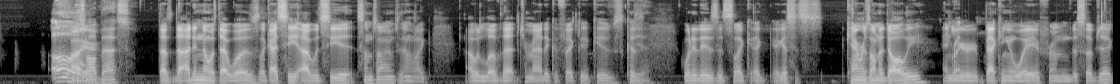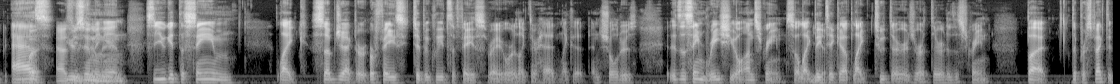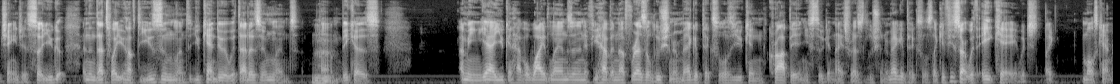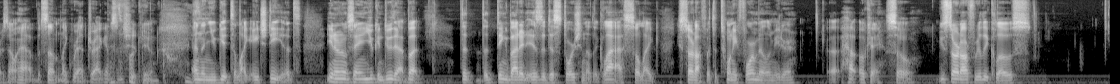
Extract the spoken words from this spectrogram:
Oh, Fire. Saul Bass. That's that, I didn't know what that was. Like I see, I would see it sometimes, and I'm like, I would love that dramatic effect it gives because Yeah. what it is, it's like I, I guess it's cameras on a dolly, and Right. you're backing away from the subject as, but you're you zoom zooming in. So you get the same like subject or, or face. Typically, it's a face, right, or like their head, like a, and shoulders. It's the same ratio on screen. So like they Yeah. take up like two thirds or a third of the screen, but the perspective changes. So you go, and then that's why you have to use zoom lens. You can't do it without a zoom lens Mm-hmm. um, because. I mean, yeah, you can have a wide lens, and if you have enough resolution or megapixels, you can crop it, and you still get nice resolution or megapixels. Like if you start with 8K, which like most cameras don't have, but some like Red Dragons and shit do crazy. and then you get to like HD. That's you know what I'm saying. You can do that, but the the thing about it is the distortion of the glass. So like you start off with the 24 millimeter. Uh, how, okay, so you start off really close,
